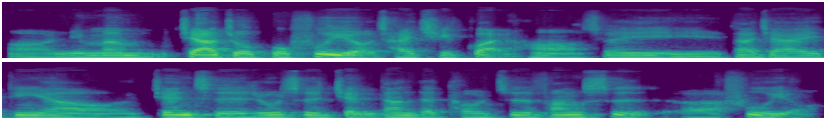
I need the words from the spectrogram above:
啊，你们家族不富有才奇怪哈！所以大家一定要坚持如此简单的投资方式，呃，富有，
